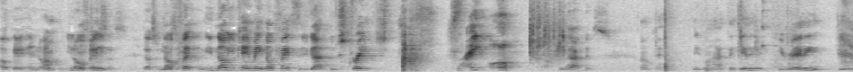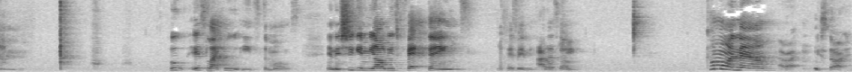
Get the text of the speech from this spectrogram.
Okay, and no, you no gonna keep- faces. That's what No you're fa- you know you can't make no faces. You gotta do straight straight oh. We got this. Okay. You're gonna have to hit it. You ready? Who it's like who eats the most. And then she give me all these fat things. Okay, baby. I don't let's go. cheat. Come on now. All right, we starting.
